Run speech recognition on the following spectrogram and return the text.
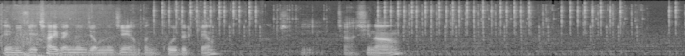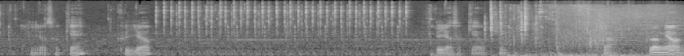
데미지의 차이가 있는지 없는지 한번 보여드릴게요. 시- 자, 신앙 16개, 근력 16개, 오케이. 자, 그러면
